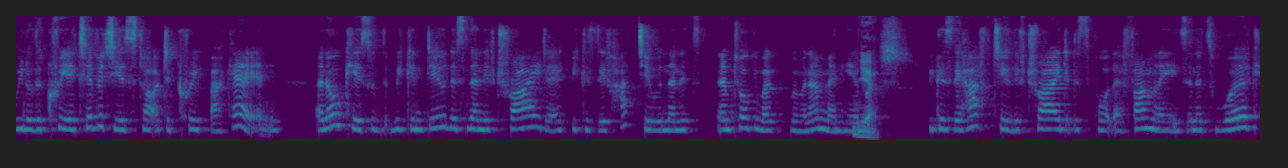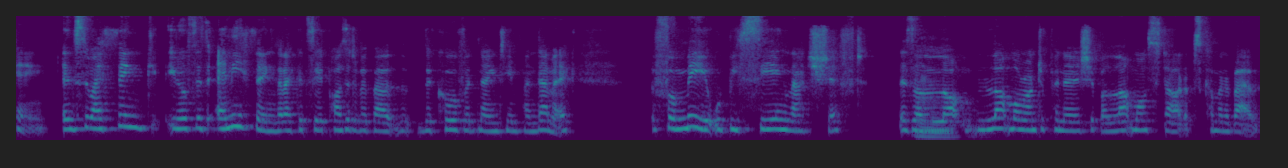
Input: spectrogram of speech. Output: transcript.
you know, the creativity has started to creep back in and okay, so we can do this. And then they've tried it because they've had to. And then it's, and I'm talking about women and men here. Yes. because they have to, they've tried it to support their families and it's working. And so I think, you know, if there's anything that I could say positive about the, the COVID 19 pandemic, for me, it would be seeing that shift. There's a mm. lot, lot more entrepreneurship, a lot more startups coming about.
